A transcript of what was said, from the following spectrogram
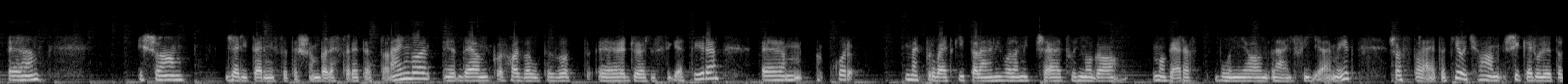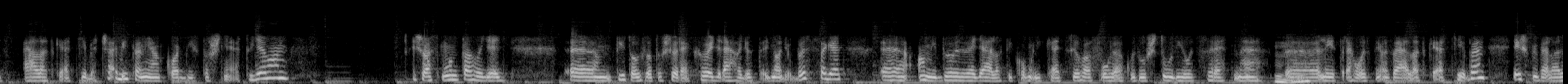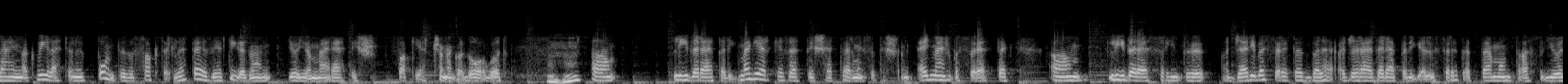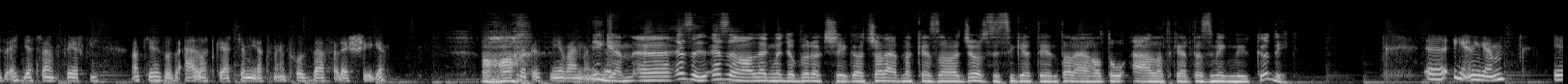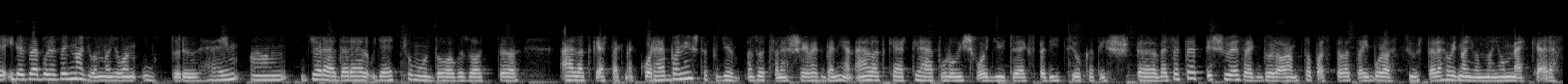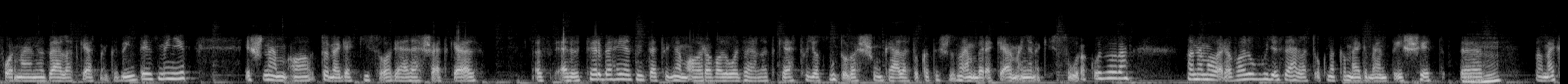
Ö, és a Jerry természetesen beleszeretett a lányba, de amikor hazautazott ö, Jersey szigetére, akkor megpróbált kitalálni valamit csinált, hogy maga, magára vonja a lány figyelmét, és azt találta ki, hogy ha sikerül őt az állatkertjébe csábítani, akkor biztos nyert, ugye van? És azt mondta, hogy egy titokzatos öreg hölgy ráhagyott egy nagyobb összeget, amiből ő egy állati kommunikációval foglalkozó stúdiót szeretne uh-huh. létrehozni az állatkertjében, és mivel a lánynak véletlenül pont ez a szakterülete, ezért igazán jöjjön már át és szakértse meg a dolgot. Uh-huh. A líderel pedig megérkezett, és hát természetesen egymásba szerettek. A líderel szerint ő a Jerrybe szeretett bele, a Gerard pedig előszeretettel mondta azt, hogy ő az egyetlen férfi, aki ez az állatkertje miatt ment hozzá a felesége. Aha. Hát ez nyilván nem Igen, ez, ez a legnagyobb öröksége a családnak, ez a Jersey szigetén található állatkert, ez még működik? E, igen, igen. E, igazából ez egy nagyon-nagyon úttörő hely. Gerard ugye egy csomót dolgozott állatkerteknek korábban is, tehát ugye az 50-es években ilyen állatkerti ápoló is volt, gyűjtő expedíciókat is vezetett, és ő ezekből a tapasztalataiból azt szűrte le, hogy nagyon-nagyon meg kell reformálni az állatkertnek az intézményét, és nem a tömegek kiszolgálását kell az előtérbe helyezni, tehát hogy nem arra való az állatkert, hogy ott mutogassunk állatokat, és az emberek elmenjenek és szórakozzanak, hanem arra való, hogy az állatoknak a megmentését, uh-huh. a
